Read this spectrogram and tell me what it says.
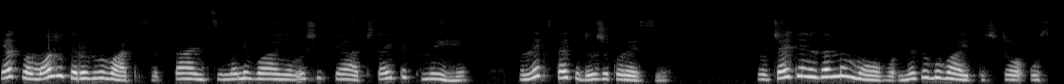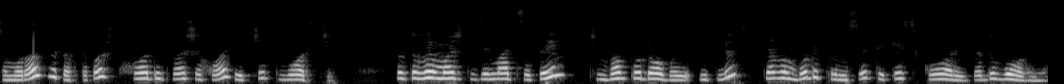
Як ви можете розвиватися? Танці, малювання, вишиття, читайте книги. Вони, кстати, дуже корисні. Вивчайте іноземну мову, не забувайте, що у саморозвиток також входить ваше хобі чи творчість. Тобто ви можете займатися тим, чим вам подобає, і плюс це вам буде приносити якесь користь, задоволення.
